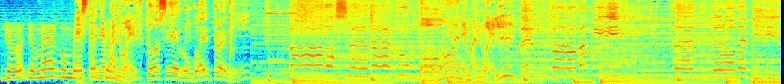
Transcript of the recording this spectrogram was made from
Yo, yo me derrumbé. ¿Está en Emanuel? ¿Todo se derrumbó dentro de mí? Todo se derrumbó ¿Todo en Emanuel? dentro de mí, dentro de mí.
